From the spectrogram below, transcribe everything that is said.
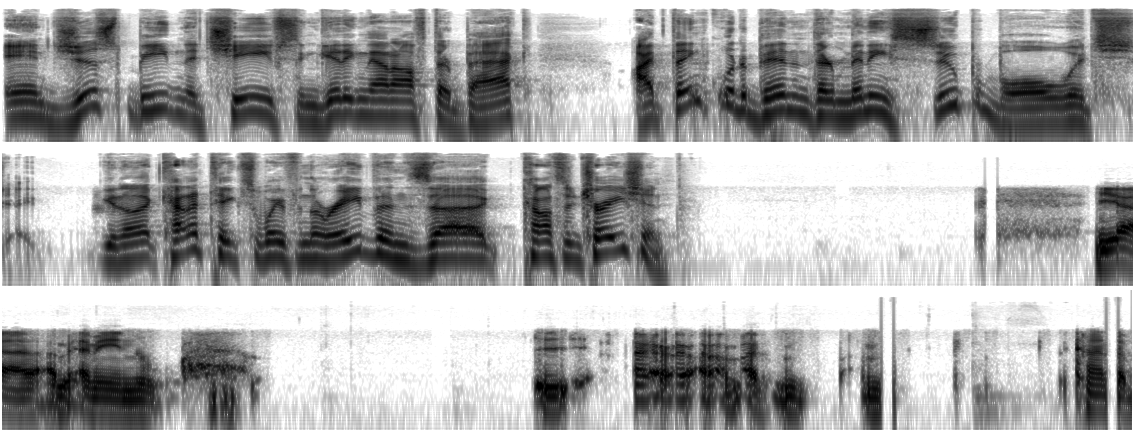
and just beating the Chiefs and getting that off their back, I think would have been their mini Super Bowl, which you know that kind of takes away from the Ravens' uh, concentration. Yeah, I mean, I, I, I'm. I'm I'm kind of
